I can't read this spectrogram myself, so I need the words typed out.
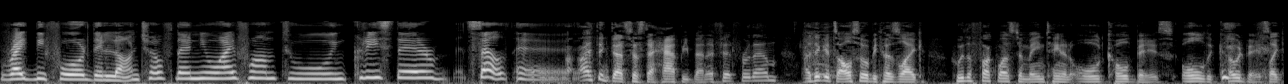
right before the launch of the new iPhone to increase their sales. Uh, I think that's just a happy benefit for them. I think it's also because like who the fuck wants to maintain an old code base, old code base? Like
